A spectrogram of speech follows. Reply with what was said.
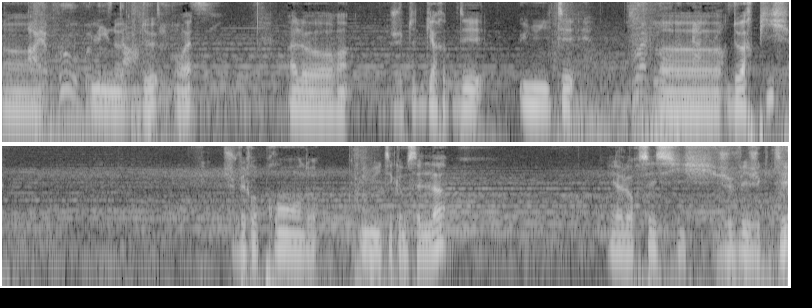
Euh, une, deux, ouais. Alors, je vais peut-être garder une unité euh, de harpie. Je vais reprendre une unité comme celle-là. Et alors, ici, je vais éjecter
